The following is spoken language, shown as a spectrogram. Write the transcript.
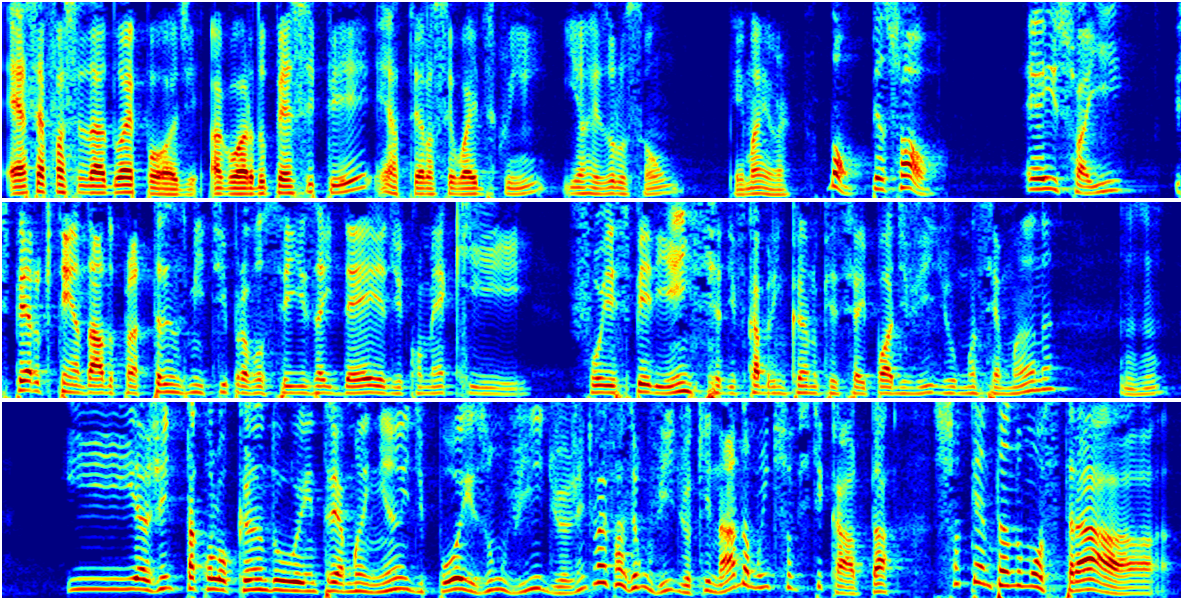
essa é a facilidade do iPod. Agora, do PSP é a tela ser widescreen e a resolução bem maior. Bom, pessoal, é isso aí. Espero que tenha dado para transmitir para vocês a ideia de como é que foi a experiência de ficar brincando com esse iPod vídeo uma semana. E a gente está colocando entre amanhã e depois um vídeo. A gente vai fazer um vídeo aqui, nada muito sofisticado, tá? Só tentando mostrar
